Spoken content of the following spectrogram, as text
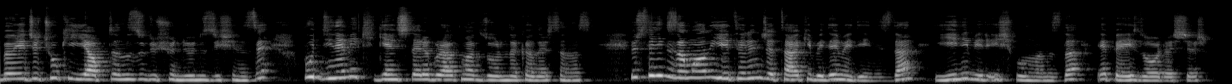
Böylece çok iyi yaptığınızı düşündüğünüz işinizi bu dinamik gençlere bırakmak zorunda kalırsınız. Üstelik zamanı yeterince takip edemediğinizden yeni bir iş bulmanız da epey zorlaşır.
